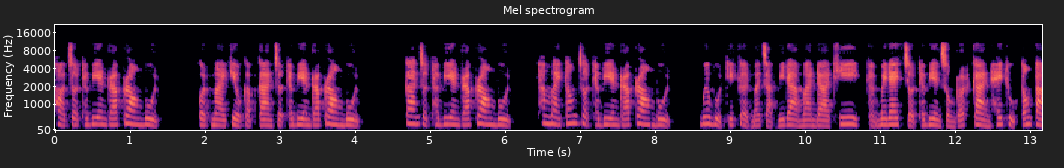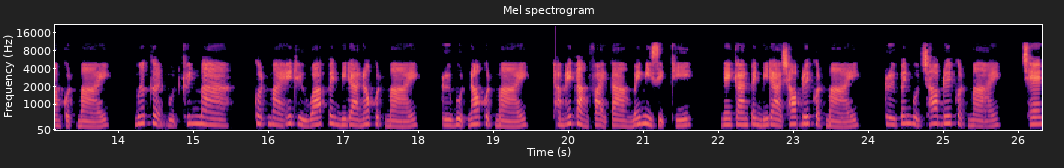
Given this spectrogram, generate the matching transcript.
ขอจดทะเบียนรับรองบุตร กฎหมายเกี่ยวกับการจดทะเบียนรับรองบุตร การจดทะเบียนรับรองบุตรทำไมต้องจดทะเบียนรับรองบุตร เมื่อบุตรที่เกิดมาจากบิดามารดาที่ไม่ได้จดทะเบียนสมรสกันให้ถูกต้องตามกฎหมาย เมื่อเกิดบุตรขึ้นมา กฎหมายให้ถือว่าเป็นบิดานอกกฎหมาย หรือบุตรนอกกฎหมายทำให้ต่างฝ่ายต่างไม่มีสิทธิ ในการเป็นบิดาชอบด้วยกฎหมาย หรือเป็นบุตรชอบด้วยกฎหมาย เช่น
